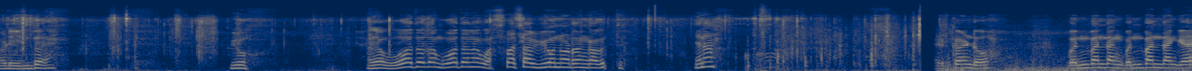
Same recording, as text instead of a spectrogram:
ನೋಡಿ ಹಿಂದೆ. ವ್ಯೂ. ಅದೇ ಓದೋದಂಗೆ ಓದೋದಂಗೆ ಹೊಸ ಹೊಸ ವ್ಯೂ ನೋಡೋಂಗೆ ಆಗುತ್ತೆ. ಏನ? ಹಿಡ್ಕೊಂಡು ಬಂದು ಬಂದಂಗೆ ಬಂದು ಬಂದಂಗೆ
